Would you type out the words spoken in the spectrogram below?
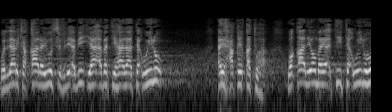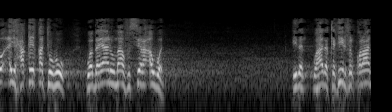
ولذلك قال يوسف لأبي يا أبت هذا تأويل أي حقيقتها. وقال يوم يأتي تأويله أي حقيقته وبيان ما فسر أول. إذا وهذا كثير في القرآن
